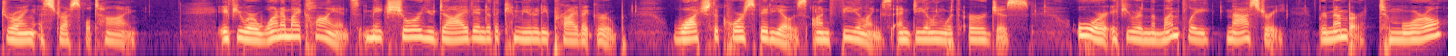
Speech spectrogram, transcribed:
during a stressful time. If you are one of my clients, make sure you dive into the community private group. Watch the course videos on feelings and dealing with urges. Or if you're in the monthly mastery, remember tomorrow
